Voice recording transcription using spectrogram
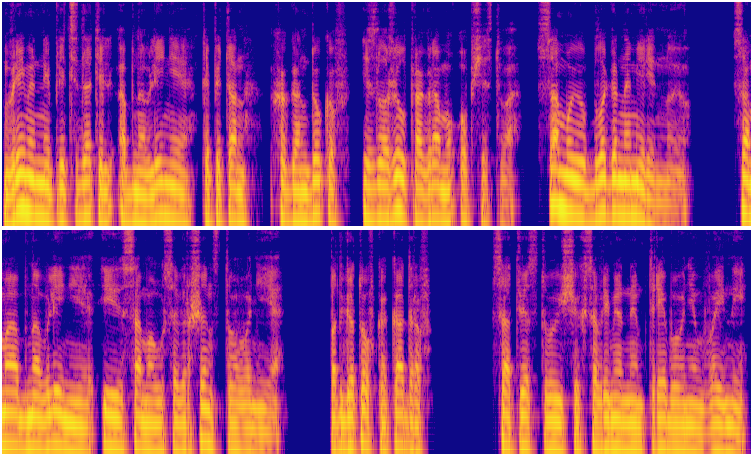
Временный председатель обновления, капитан Хагандоков, изложил программу общества, самую благонамеренную. Самообновление и самоусовершенствование, подготовка кадров, соответствующих современным требованиям войны,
